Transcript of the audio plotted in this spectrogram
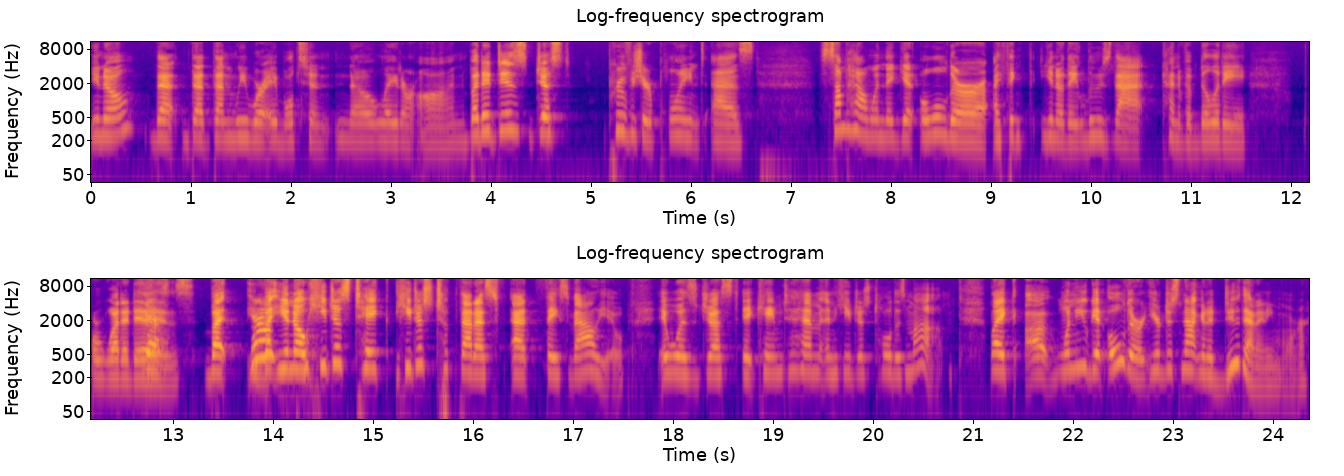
You know, that that then we were able to know later on. But it is just proves your point as somehow when they get older, I think you know they lose that kind of ability or what it is. Yes. But yeah. but you know, he just take he just took that as at face value. It was just it came to him and he just told his mom. Like uh, when you get older, you're just not going to do that anymore.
